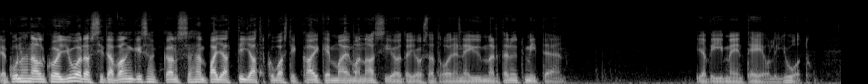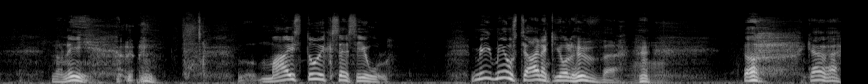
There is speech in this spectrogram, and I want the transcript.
Ja kun hän alkoi juoda sitä vankisan kanssa, hän pajatti jatkuvasti kaiken maailman asioita, joista toinen ei ymmärtänyt mitään. Ja viimein tee oli juotu. No niin. Maistuiko se siul? Mi- miusta se ainakin oli hyvää. Oh, käyhän.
